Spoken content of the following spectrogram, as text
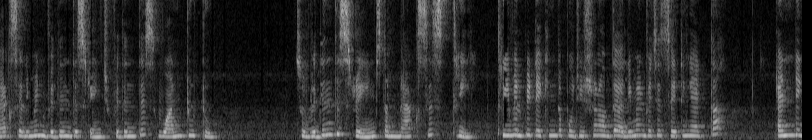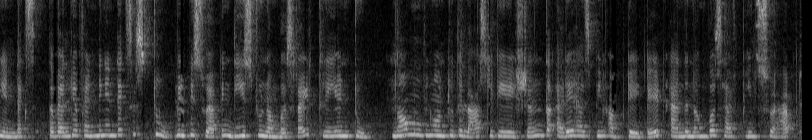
max element within this range within this 1 to 2 so within this range the max is 3 3 will be taking the position of the element which is sitting at the ending index. The value of ending index is 2 we'll be swapping these two numbers right? 3 and 2 now moving on to the last iteration, the array has been updated and the numbers have been swapped.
